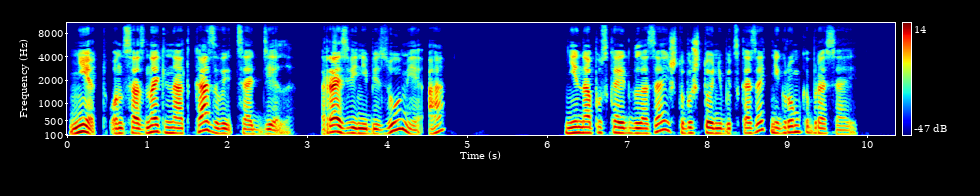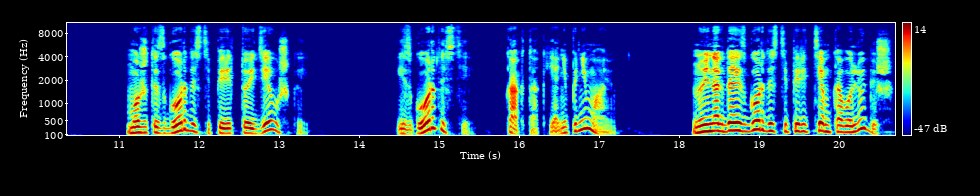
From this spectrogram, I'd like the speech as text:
Нет, он сознательно отказывается от дела. Разве не безумие, а? Нина опускает глаза и, чтобы что-нибудь сказать, негромко бросает. Может, из гордости перед той девушкой? Из гордости? Как так? Я не понимаю. Но иногда из гордости перед тем, кого любишь,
